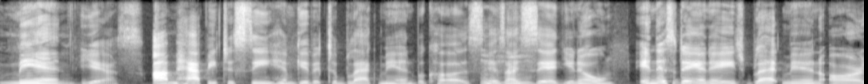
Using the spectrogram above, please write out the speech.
men Yes. I'm happy to see him give it to black men because, as I Mm-hmm. said, you know, in this day and age, black men are,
